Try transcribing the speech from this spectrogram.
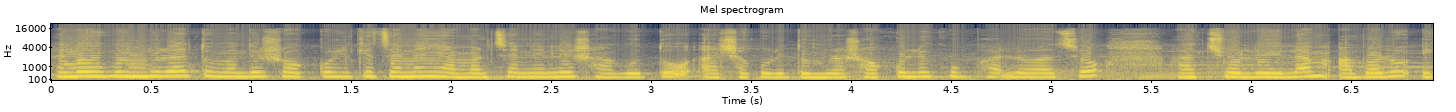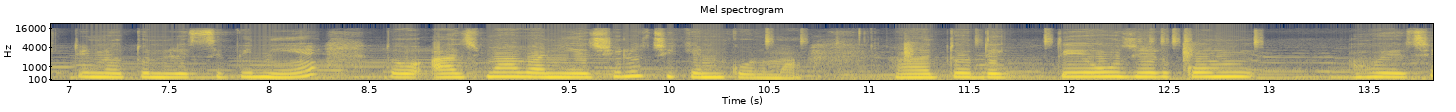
হ্যালো বন্ধুরা, তোমাদের সকলকে জানাই আমার চ্যানেলে স্বাগত। আশা করি তোমরা সকলে খুব ভালো আছো। আজ চলে এলাম আবারও একটি নতুন রেসিপি নিয়ে। তো আজ মা বানিয়েছিল চিকেন কোরমা তো দেখতেও যেরকম হয়েছে,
